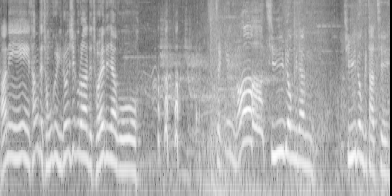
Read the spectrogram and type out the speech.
아니 상대 정글 이런 식으로 하는데 져야 되냐고. 진짜 게임 아 질병 그냥. 질병 그 자체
